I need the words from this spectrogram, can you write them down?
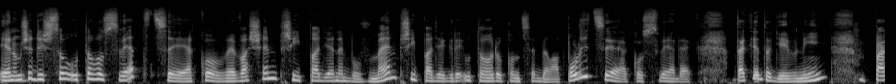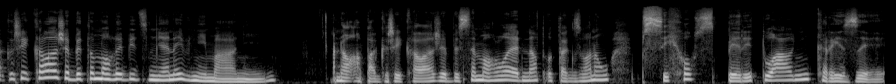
Jenomže když jsou u toho svědci, jako ve vašem případě nebo v mém případě, kdy u toho dokonce byla policie jako svědek, tak je to divný. Pak říkala, že by to mohly být změny vnímání, No a pak říkala, že by se mohlo jednat o takzvanou psychospirituální krizi,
